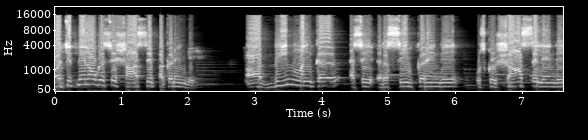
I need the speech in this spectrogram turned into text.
और जितने लोग इसे श्वास से पकड़ेंगे और दीन मनकर ऐसे रिसीव करेंगे, उसको श्वास से लेंगे,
